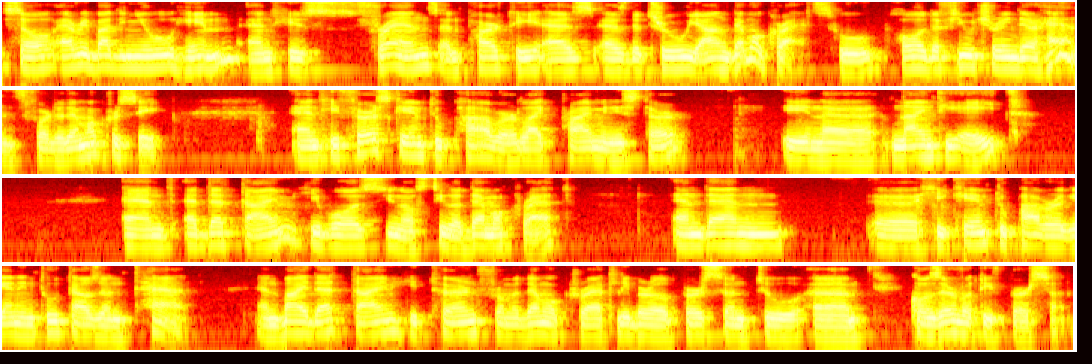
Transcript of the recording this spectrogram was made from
so everybody knew him and his friends and party as, as the true young Democrats who hold the future in their hands for the democracy. And he first came to power like prime minister in uh, 98. And at that time, he was, you know, still a Democrat. And then uh, he came to power again in 2010 and by that time, he turned from a Democrat liberal person to a conservative person,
